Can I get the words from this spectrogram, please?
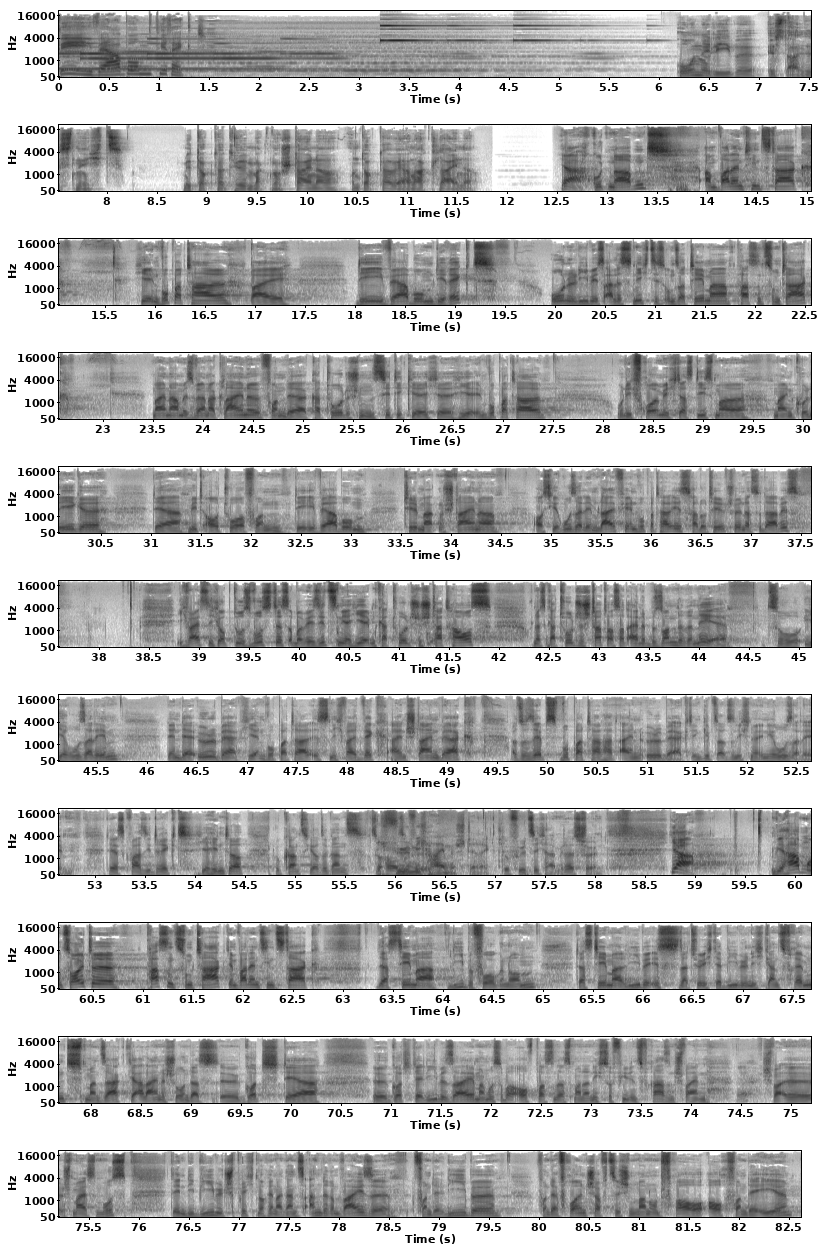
DI Werbung direkt. Ohne Liebe ist alles nichts. Mit Dr. Till Magnus Steiner und Dr. Werner Kleine. Ja, guten Abend am Valentinstag hier in Wuppertal bei DI Verbum direkt. Ohne Liebe ist alles nichts ist unser Thema, passend zum Tag. Mein Name ist Werner Kleine von der katholischen Citykirche hier in Wuppertal und ich freue mich, dass diesmal mein Kollege, der Mitautor von DE Verbum, Till Magnus Steiner aus Jerusalem live hier in Wuppertal ist. Hallo Till, schön, dass du da bist. Ich weiß nicht, ob du es wusstest, aber wir sitzen ja hier im katholischen Stadthaus und das katholische Stadthaus hat eine besondere Nähe zu Jerusalem, denn der Ölberg hier in Wuppertal ist nicht weit weg, ein Steinberg. Also selbst Wuppertal hat einen Ölberg, den gibt es also nicht nur in Jerusalem. Der ist quasi direkt hier hinter. Du kannst dich also ganz zu ich Hause fühle mich fühlen. heimisch direkt. Du fühlst dich heimisch, das ist schön. Ja, wir haben uns heute passend zum Tag, dem Valentinstag, das Thema Liebe vorgenommen. Das Thema Liebe ist natürlich der Bibel nicht ganz fremd. Man sagt ja alleine schon, dass äh, Gott der äh, Gott der Liebe sei. Man muss aber aufpassen, dass man da nicht so viel ins Phrasenschwein äh, schmeißen muss. Denn die Bibel spricht noch in einer ganz anderen Weise von der Liebe, von der Freundschaft zwischen Mann und Frau, auch von der Ehe.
